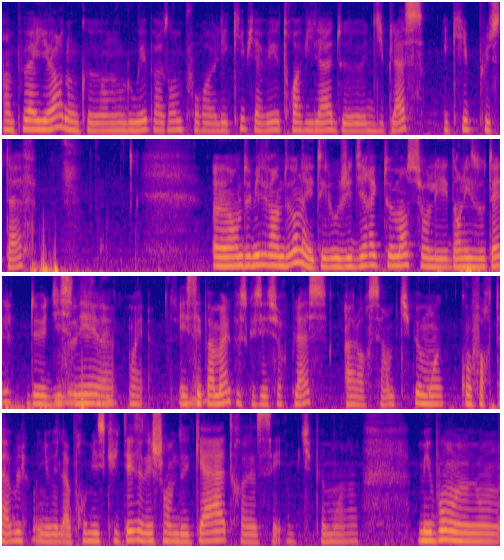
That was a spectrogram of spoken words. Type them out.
un peu ailleurs. Donc on louait par exemple pour l'équipe, il y avait trois villas de 10 places, équipe plus staff. en 2022, on a été logé directement sur les, dans les hôtels de Disney. ouais. Et c'est pas mal parce que c'est sur place. Alors c'est un petit peu moins confortable au niveau de la promiscuité. C'est des chambres de 4, c'est un petit peu moins mais bon, euh,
